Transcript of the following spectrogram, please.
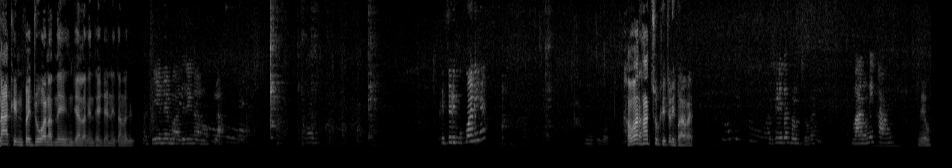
નાખીને પછી જોવાના જ નહીં જ્યાં લગીન થઈ જાય નહીં ત્યાં લગીન. એને બાજરીના રોટલા. ખીચડી મૂકવાની હે? હવાર હાથ શું ખીચડી પાવે ખીચડી તો થોડું જોવે. માનું નહીં ખાવાનું. એવું?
